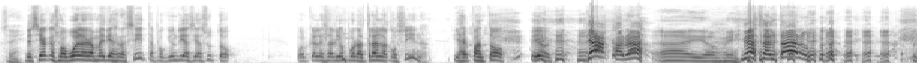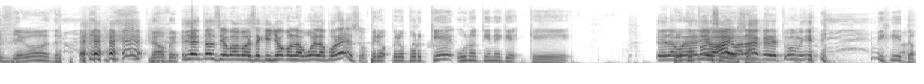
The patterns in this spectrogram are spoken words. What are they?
Sí. decía que su abuela era media racista porque un día se asustó porque le salió por atrás en la cocina. Y se espantó. Dijo, ¡Ya, carajo! Ay, Dios mío. ¡Me asaltaron! Llegó otro. no, pero, y entonces vamos, se quilló con la abuela por eso. pero, pero ¿por qué uno tiene que, que Abuela dijo, Preocuparse ¡ay, eres tú, mi mijito?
